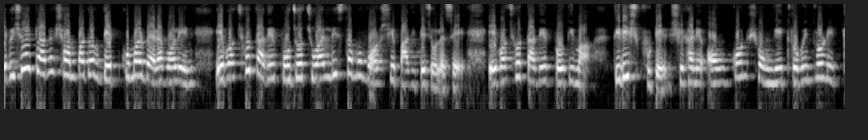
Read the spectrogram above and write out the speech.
এ বিষয়ে ক্লাবের সম্পাদক দেবকুমার বেড়া বলেন, এবছর তাদের পুজো চুয়াল্লিশতম বর্ষে পা দিতে চলেছে। এবছর তাদের প্রতিমা তিরিশ ফুটের। সেখানে অঙ্কন, সংগীত রবীন্দ্র নৃত্য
